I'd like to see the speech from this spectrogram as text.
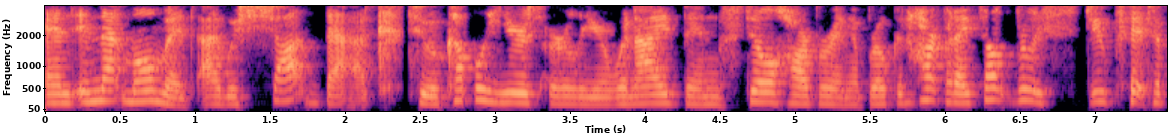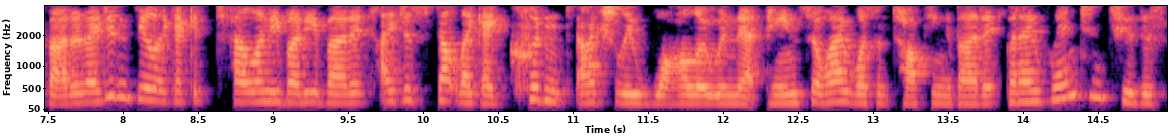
And in that moment, I was shot back to a couple years earlier when I had been still harboring a broken heart, but I felt really stupid about it. I didn't feel like I could tell anybody about it. I just felt like I couldn't actually wallow in that pain. So I wasn't talking about it. But I went into this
